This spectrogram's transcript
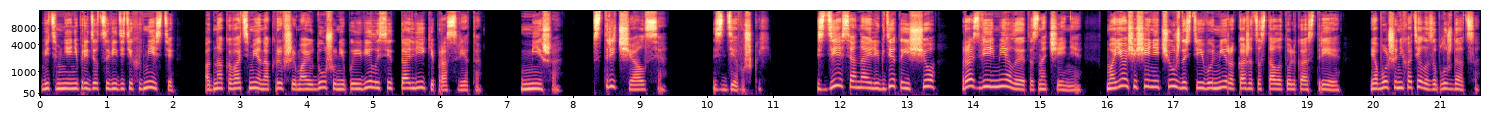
ведь мне не придется видеть их вместе. Однако во тьме, накрывшей мою душу, не появилось и талики просвета. Миша встречался с девушкой. Здесь она или где-то еще, разве имело это значение – Мое ощущение чуждости его мира, кажется, стало только острее. Я больше не хотела заблуждаться.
